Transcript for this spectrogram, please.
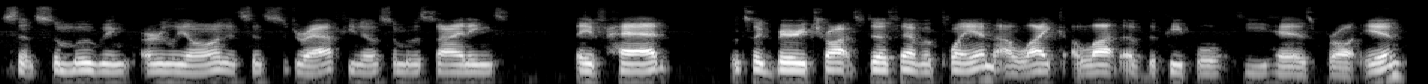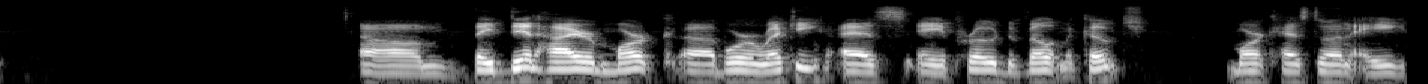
since some moving early on and since the draft. You know, some of the signings they've had. Looks like Barry Trotz does have a plan. I like a lot of the people he has brought in. Um, they did hire Mark uh, Borowiecki as a pro development coach. Mark has done a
